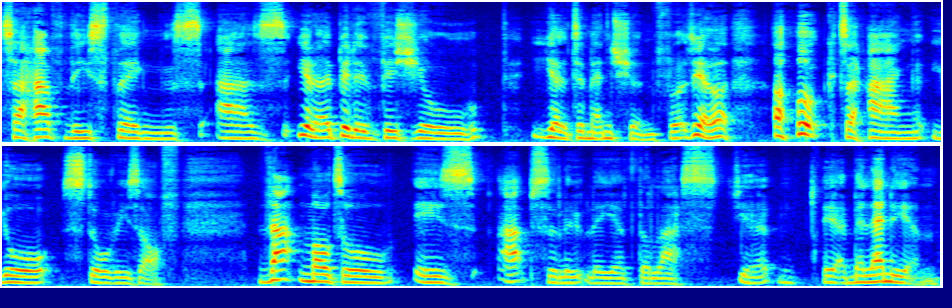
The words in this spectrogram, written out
to have these things as, you know, a bit of visual you know, dimension for you know a, a hook to hang your stories off. That model is absolutely of the last you know, millennium.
